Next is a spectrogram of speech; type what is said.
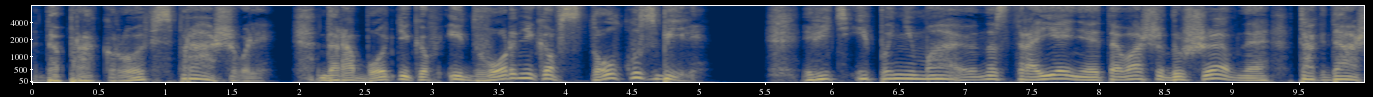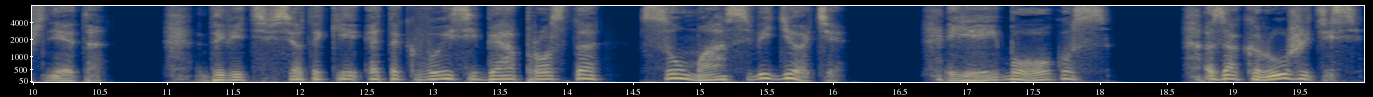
Да про кровь спрашивали. Да работников и дворников с толку сбили. Ведь и понимаю, настроение это ваше душевное, тогдашнее-то. Да ведь все-таки это к вы себя просто с ума сведете. Ей-богус. Закружитесь.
